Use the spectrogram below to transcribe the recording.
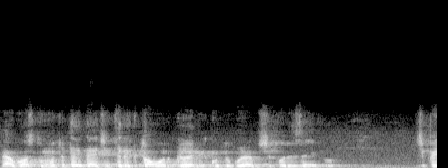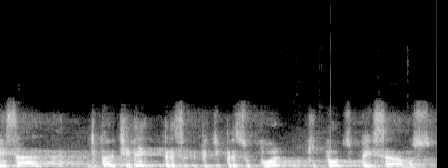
Né? Eu gosto muito da ideia de intelectual orgânico do Gramsci, por exemplo. De pensar, de partir de pressupor que todos pensamos,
